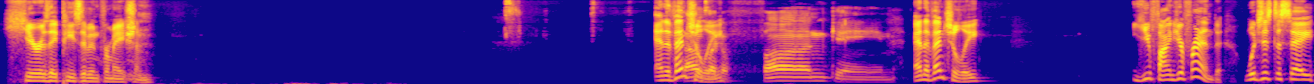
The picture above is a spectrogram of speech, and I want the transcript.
here is a piece of information. And eventually, like a fun game. and eventually you find your friend, which is to say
